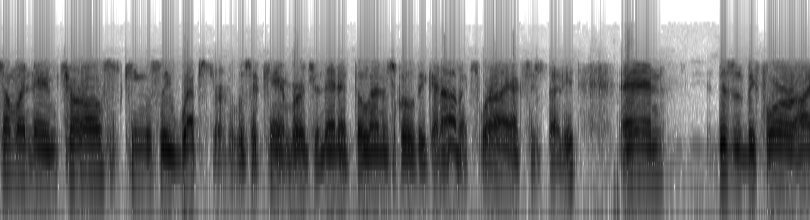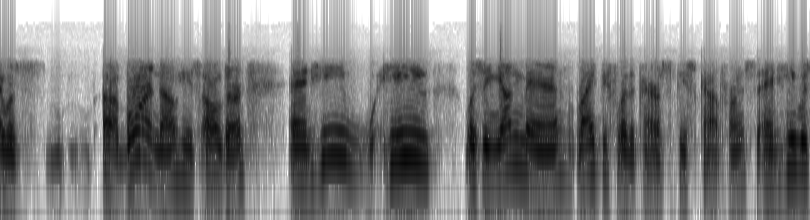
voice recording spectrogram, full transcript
someone named Charles Kingsley Webster, who was at Cambridge and then at the London School of Economics, where I actually studied. And this was before I was uh, born, though. He's older. and he he was a young man right before the Paris Peace Conference, and he was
